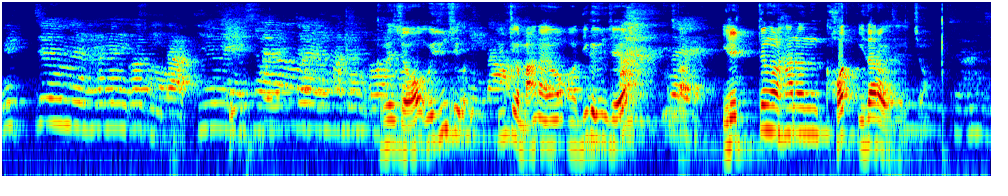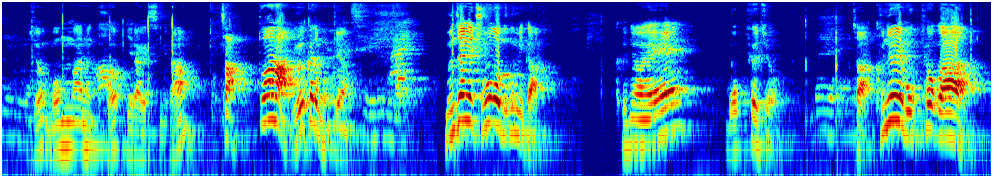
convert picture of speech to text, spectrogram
1등을 하는 것이다. 대회에서 1등을 하는 것. 그러죠. 어, 윤지가 윤지가 많아요. 어, 네가? 자, 네. 1등을 하는 것이다라고 해석했죠. 저은지. 그죠? 몸만은 것이라고 했습니다. 자, 또 하나 여기까지 볼게요. 문장의 주어가 누굽니까? 그녀의 목표죠. 네. 자, 그녀의 목표가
